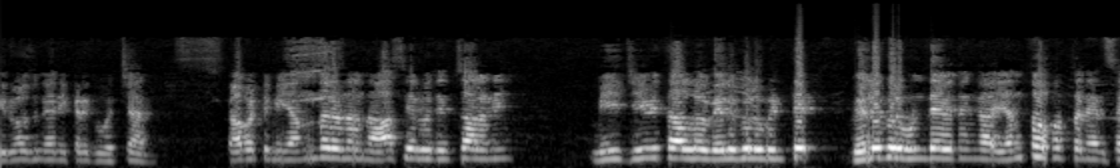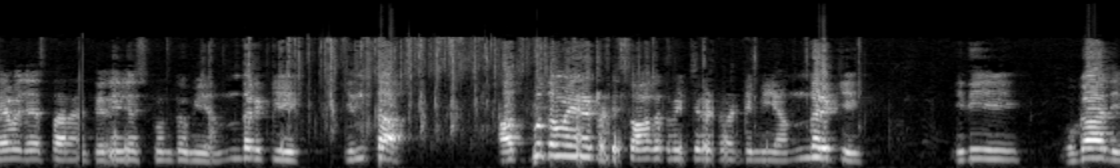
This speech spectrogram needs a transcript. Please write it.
ఈ రోజు నేను ఇక్కడికి వచ్చాను. కాబట్టి మీ అందరూ నన్ను ఆశీర్వదించాలని మీ జీవితాల్లో వెలుగులు వింటే వెలుగులు ఉండే విధంగా ఎంతో కొంత నేను సేవ చేస్తానని తెలియజేసుకుంటూ మీ అందరికీ ఇంత అద్భుతమైనటువంటి స్వాగతం ఇచ్చినటువంటి మీ అందరికీ ఇది ఉగాది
